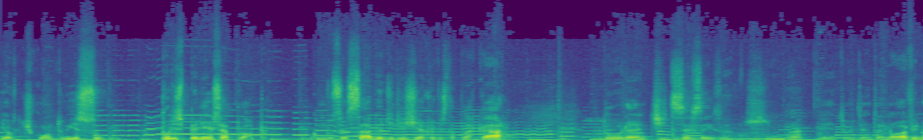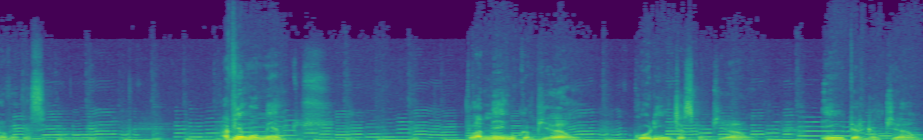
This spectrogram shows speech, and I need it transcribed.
e eu te conto isso por experiência própria. Como você sabe, eu dirigi a revista Placar durante 16 anos, uhum. né? entre 89 e 95. Havia momentos, Flamengo campeão, Corinthians campeão, Inter campeão,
